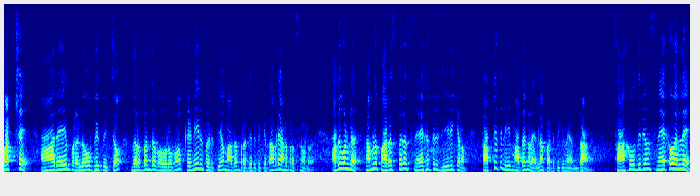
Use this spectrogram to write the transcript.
പക്ഷേ ആരെയും പ്രലോഭിപ്പിച്ചോ നിർബന്ധപൂർവമോ കെണിയിൽപ്പെടുത്തിയോ മതം പ്രചരിപ്പിക്കരുത്. അവിടെയാണ് പ്രശ്നമുള്ളത്. അതുകൊണ്ട് നമ്മൾ പരസ്പരം സ്നേഹത്തിൽ ജീവിക്കണം. സത്യത്തിൽ ഈ മതങ്ങളെല്ലാം പഠിപ്പിക്കുന്നത് എന്താണ്? സാഹോദര്യവും സ്നേഹവും അല്ലേ?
